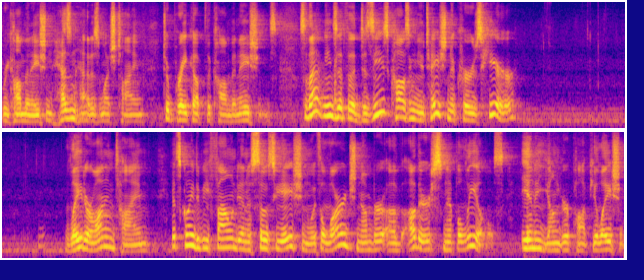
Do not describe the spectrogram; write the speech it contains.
recombination hasn't had as much time to break up the combinations. So that means if a disease-causing mutation occurs here, later on in time, it's going to be found in association with a large number of other SNP alleles in a younger population.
